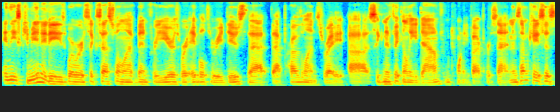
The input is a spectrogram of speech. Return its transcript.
In these communities where we're successful and have been for years, we're able to reduce that that prevalence rate uh, significantly down from 25%. And in some cases,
